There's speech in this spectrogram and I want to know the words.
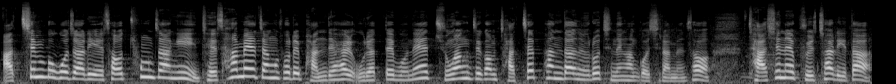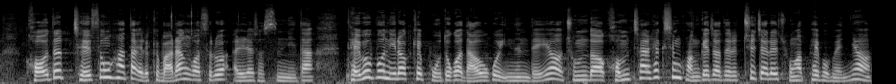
아침 보고 자리에서 총장이 제3의 장소를 반대할 우려 때문에 중앙지검 자체 판단으로 진행한 것이라면서 자신의 불찰이다. 거듭 죄송하다 이렇게 말한 것으로 알려졌습니다. 대부분 이렇게 보도가 나오고 있는데요. 좀 더 검찰 핵심 관계자들의 취재를 종합해 보면요.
